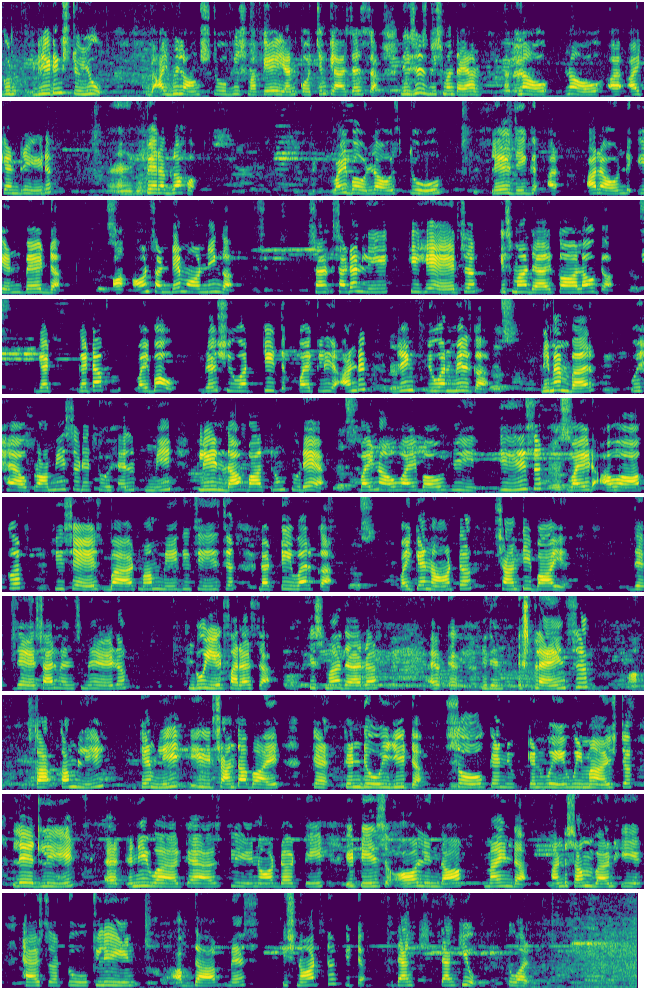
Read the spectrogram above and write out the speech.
Good greetings to you. I belongs to Grishma KN coaching classes. This is Grishman Tayan. Now, now I, I can read uh, paragraph. Vaibhav loves to lazy around in bed on, on Sunday morning. Suddenly, he hears his mother call out, "Get, get up, Vaibhav! Brush your teeth quickly and drink your milk. Remember, hmm. we have promised to help me clean the bathroom today. By now, Vaibhav he is wide awake. Hmm. He says, "But mummy, this is dirty work. Why cannot Shanti Bai, the, their servants maid, do it for us?" His mother uh, again explains uh, calmly, calmly, it Shantabai can, can do it. So can can we? We must lately uh, any work as clean or dirty. It is all in the mind, and someone he has to clean up the mess. Is not it. Thank thank you to all.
